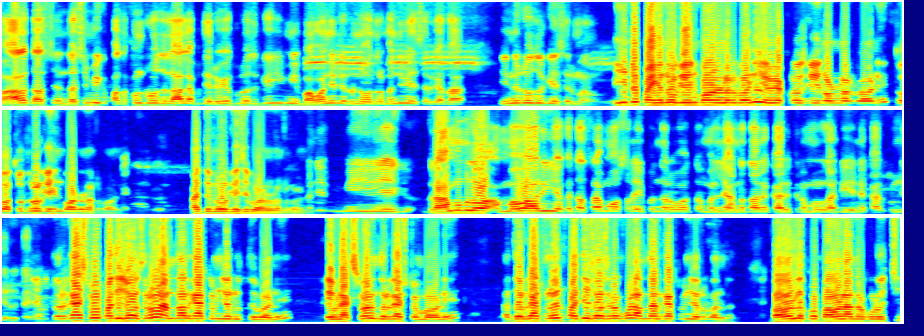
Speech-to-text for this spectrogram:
మాల దశ దశమికి పదకొండు రోజులా లేకపోతే ఇరవై ఒక్క రోజుకి మీ భవానీలు రెండు వందల మంది వేశారు కదా. ఎన్ని రోజులకి వేశారు మా దీంట్లో పదిహేను రోజులకి వేసిన బాగున్నారు బాగుంది ఇరవై ఒక్క రోజులకి వేసిన ఉన్నారు బాగుంది తొమ్మిది రోజులకి వేసిన బాగున్నారు బాగుంది పద్దెనిమిది రోజులకి వేసి బాగున్నారు బాగుంది అంటే మీ గ్రామంలో అమ్మవారి యొక్క దసరా మహోత్సవం అయిపోయిన తర్వాత మళ్ళీ అన్నదాన కార్యక్రమం లాంటి ఎన్ని కార్యక్రమం జరుగుతాయి? దుర్గాష్టమి ప్రతి సంవత్సరం అన్నదాన కార్యక్రమం జరుగుతుంది బాగుంది రేపు లక్ష్మీవారం దుర్గాష్టమి బాగుంది దుర్గాష్టమి ప్రతి సంవత్సరం కూడా అన్నదాన కార్యక్రమం జరుగుతుంది. భవన్లు భవన్లు అందరూ కూడా వచ్చి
